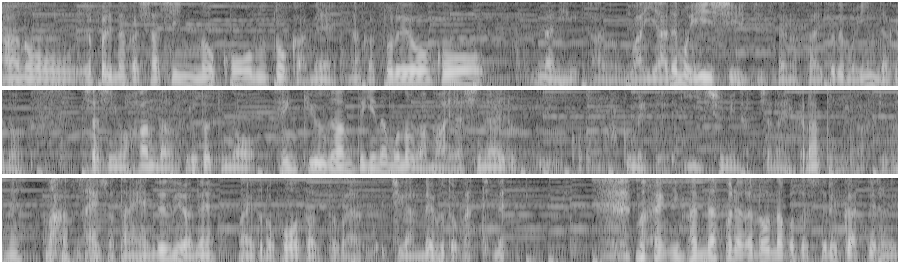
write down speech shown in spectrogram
あのやっぱりなんか写真の構図とかねなんかそれをこう何あのワイヤーでもいいし実際のサイトでもいいんだけど写真を判断する時の選球眼的なものがまあ養えるっていうことも含めていい趣味なんじゃないかなと思いますけどね。まあ最初大変ですよね。マイクロフォーサーズとか一眼レフとかってね。まあ今名村がどんなことしてるかっていうのに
